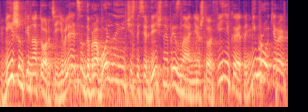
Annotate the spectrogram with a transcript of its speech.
Вишенкой на торте является добровольное и чистосердечное признание, что финика это не брокеры.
